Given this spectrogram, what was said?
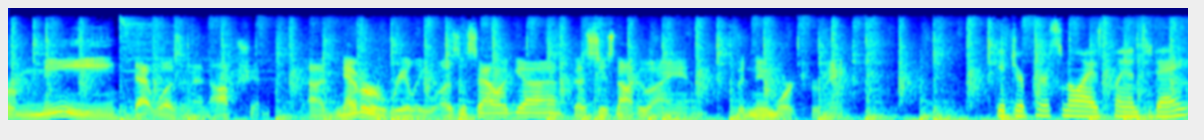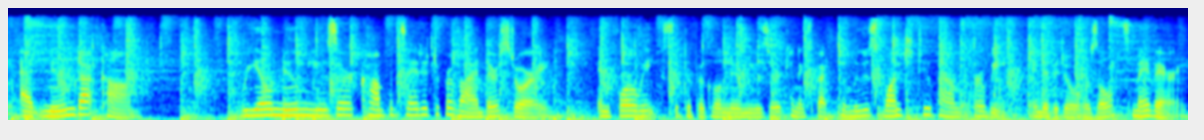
For me, that wasn't an option. I never really was a salad guy. That's just not who I am. But Noom worked for me. Get your personalized plan today at Noom.com. Real Noom user compensated to provide their story. In four weeks, the typical Noom user can expect to lose one to two pounds per week. Individual results may vary.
